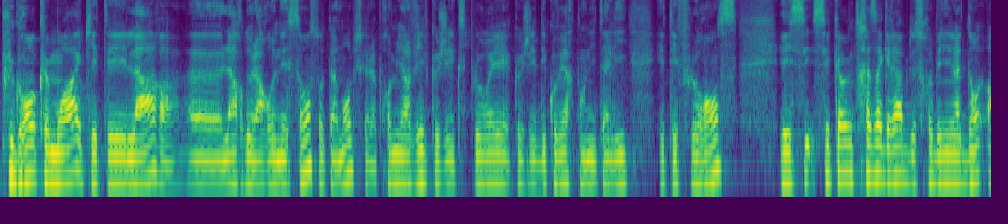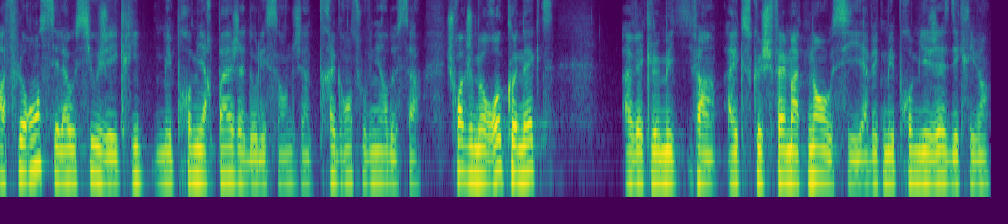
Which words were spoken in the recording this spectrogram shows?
plus grand que moi et qui était l'art, euh, l'art de la Renaissance notamment, puisque la première ville que j'ai explorée, que j'ai découverte en Italie était Florence. Et c'est quand même très agréable de se rebaigner là-dedans. À Florence, c'est là aussi où j'ai écrit mes premières pages adolescentes. J'ai un très grand souvenir de ça. Je crois que je me reconnecte avec, le enfin, avec ce que je fais maintenant aussi, avec mes premiers gestes d'écrivain.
